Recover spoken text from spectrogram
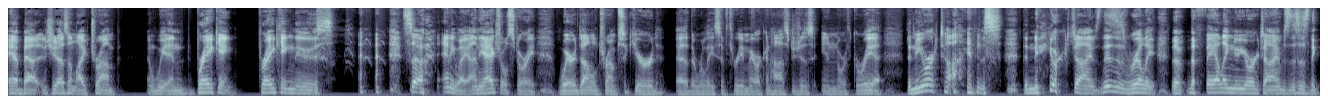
about, and she doesn't like Trump. And we and breaking breaking news. so anyway, on the actual story, where Donald Trump secured uh, the release of three American hostages in North Korea, the New York Times, the New York Times, this is really the, the failing New York Times. This is the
